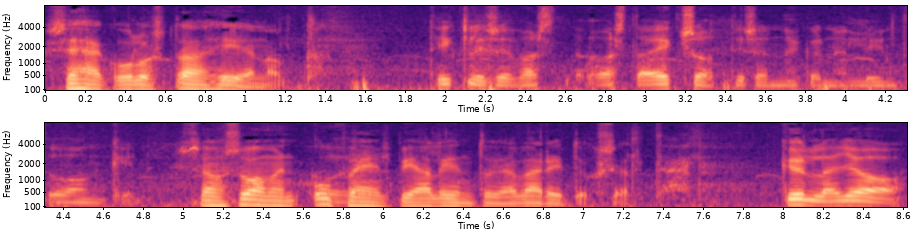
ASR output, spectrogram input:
Sehän kuulostaa hienolta. Tikli se vasta, vasta eksoottisen näköinen lintu onkin. Se on Suomen upeimpia lintuja väritykseltään. Kyllä joo.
